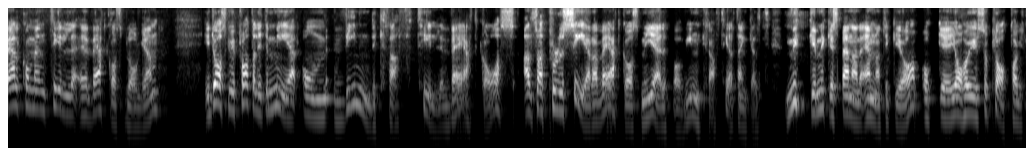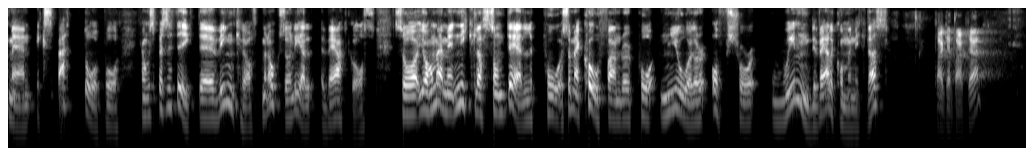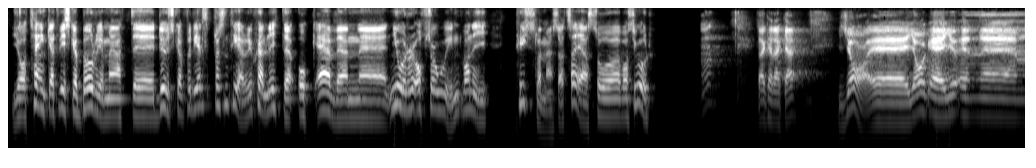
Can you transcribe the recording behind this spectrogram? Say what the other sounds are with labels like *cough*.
Välkommen till eh, Vätgasbloggen. Idag ska vi prata lite mer om vindkraft till vätgas. Alltså att producera vätgas med hjälp av vindkraft helt enkelt. Mycket, mycket spännande ämne tycker jag. Och eh, jag har ju såklart tagit med en expert då på kanske specifikt eh, vindkraft, men också en del vätgas. Så jag har med mig Niklas Sondell på, som är co-founder på Newler Offshore Wind. Välkommen Niklas! Tackar, tackar! Jag tänker att vi ska börja med att eh, du ska få dels presentera dig själv lite och även eh, New Order Offshore Wind, vad ni pysslar med så att säga. Så varsågod. Mm. Tackar, tackar. Ja, eh, jag är ju en eh,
